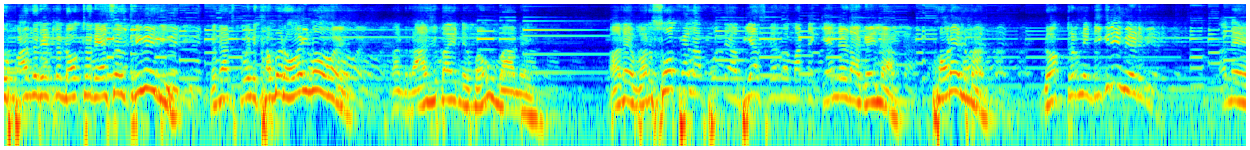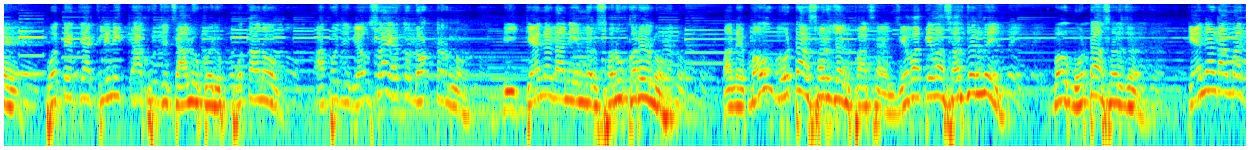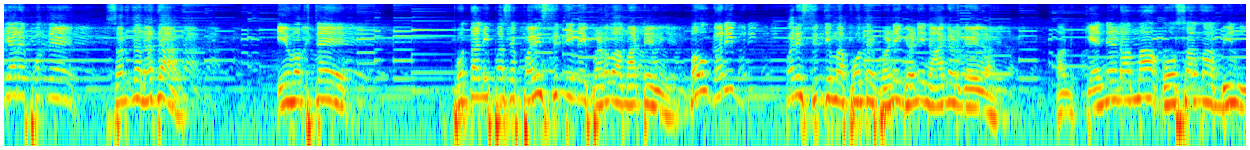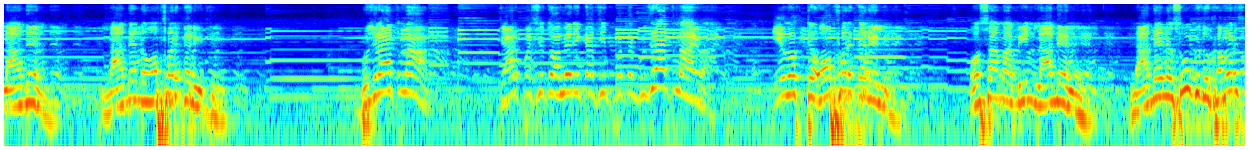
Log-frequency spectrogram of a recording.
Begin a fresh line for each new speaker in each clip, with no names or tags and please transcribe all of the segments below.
ચરાડવાનું પાદર એટલે doctor S L Trivedi. કદાચ કોઈને ખબર હોય ન હોય અને રાજબાઈને બહુ માને. અને વર્ષો પહેલા પોતે અભ્યાસ કરવા માટે કેનેડા ગયેલા, ફોરેનમાં ડોક્ટરની ડિગ્રી મેળવી. અને પોતે ત્યાં ક્લિનિક આખું જે ચાલુ કર્યું, પોતાનો આખો જે વ્યવસાય હતો ડોક્ટરનો એ કેનેડાની અંદર શરૂ કરેલો. અને બહુ મોટા સર્જન પાછા એમ, જેવા તેવા સર્જન નહીં, બહુ મોટા સર્જન. કેનેડામાં જ્યારે પોતે સર્જન હતા, એ વખતે પોતાની પાસે પરિસ્થિતિ નહીં ભણવા માટેની. બહુ ગરીબ પરિસ્થિતિમાં પોતે ભણી ગણીને આગળ ગયેલા. અને કેનેડામાં ઓસામા બિન લાદેન લાદેન ઓફર કરી હતી. ગુજરાતમાં, ત્યાર પછી તો અમેરિકાથી પોતે ગુજરાતમાં આવ્યા. એ વખતે ઓફર કરેલી ઓસામા બિન લાદેને. લાદેને શું કીધું ખબર?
